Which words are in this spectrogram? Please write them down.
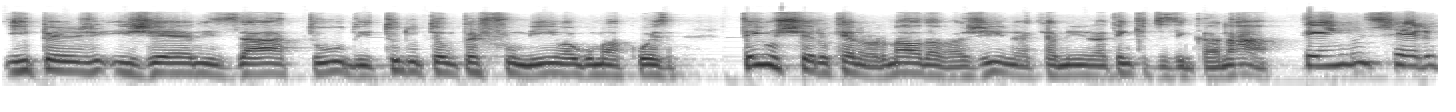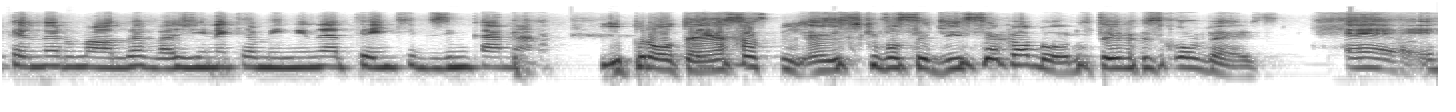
hiper higienizar tudo e tudo ter um perfuminho, alguma coisa. Tem um cheiro que é normal da vagina, que a menina tem que desencanar? Tem um cheiro que é normal da vagina, que a menina tem que desencanar. E pronto, é, essa, é isso que você disse e acabou, não tem mais conversa. É,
